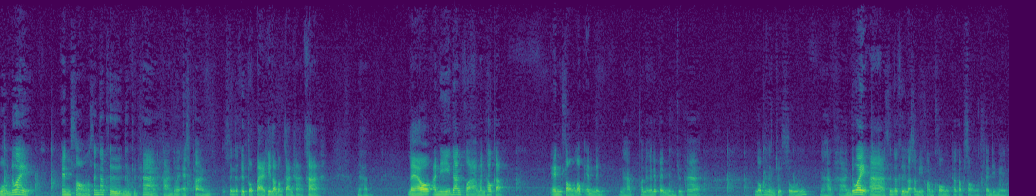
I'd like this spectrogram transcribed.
บวกด้วย n 2ซึ่งก็คือ 1.5 หารด้วย s prime ซึ่งก็คือตัวแปรที่เราต้องการหาค่านะครับ แล้วอันนี้ด้านขวามันเท่ากับ n 2ลบ n 1นะครับ เพราะนั้นก็จะเป็น 1.5ลบ1.0นะครับ หารด้วย r ซึ่งก็คือรัศมีความโค้งเท่ากับ2เซนติเมตร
